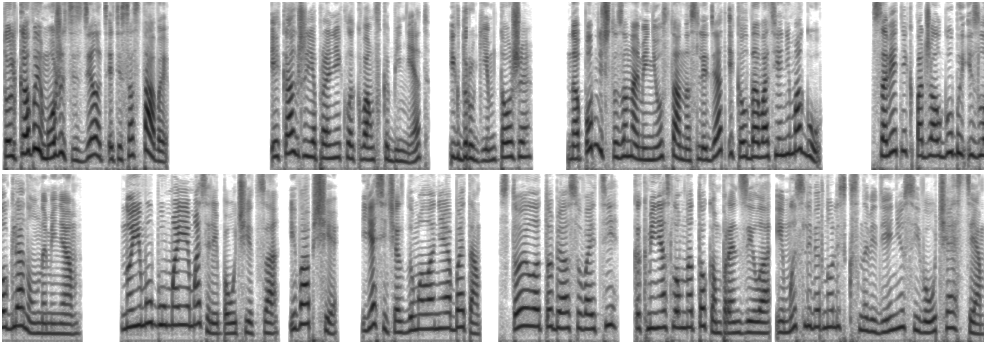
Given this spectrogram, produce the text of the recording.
«Только вы можете сделать эти составы». «И как же я проникла к вам в кабинет?» И к другим тоже. Напомнить, что за нами неустанно следят, и колдовать я не могу. Советник поджал губы и зло глянул на меня. Но ему бы у моей матери поучиться. И вообще, я сейчас думала не об этом. Стоило Тобиасу войти, как меня словно током пронзило, и мысли вернулись к сновидению с его участием.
